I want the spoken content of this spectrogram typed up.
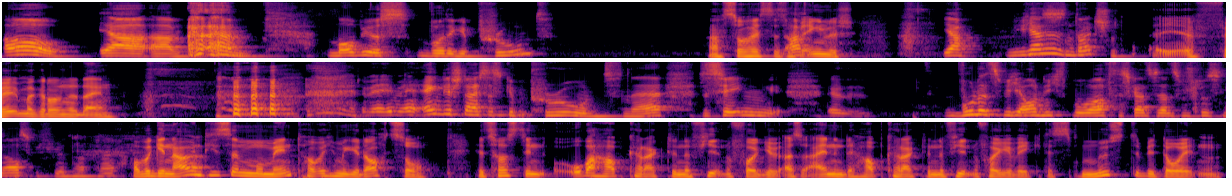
oh, ja, ähm, Mobius wurde gepruned. Ach, so heißt es auf. Englisch. Ja, wie heißt es im Deutschen? Äh, Fällt mir gerade nicht ein. Im Englischen heißt es gepruned, ne? Deswegen äh, wundert es mich auch nicht, worauf das Ganze dann zum Schluss hinausgeführt hat. Ne? Aber genau in diesem Moment habe ich mir gedacht, so, jetzt hast du den Oberhauptcharakter in der vierten Folge, also einen der Hauptcharakter in der vierten Folge weg. Das müsste bedeuten,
